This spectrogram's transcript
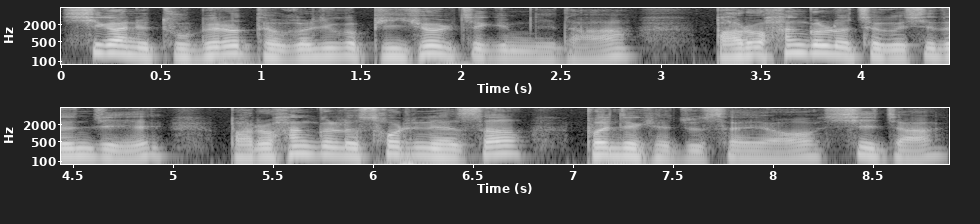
시간이 두 배로 더 걸리고 비효율적입니다. 바로 한글로 적으시든지 바로 한글로 소리내서 번역해 주세요. 시작.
